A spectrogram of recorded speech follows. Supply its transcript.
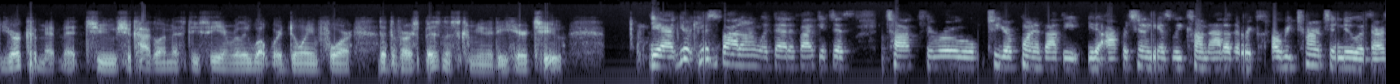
your commitment to Chicago MSDC and really what we're doing for the diverse business community here too. Yeah, you're, you're spot on with that. If I could just talk through to your point about the, the opportunity as we come out of the rec- or return to new, as our,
